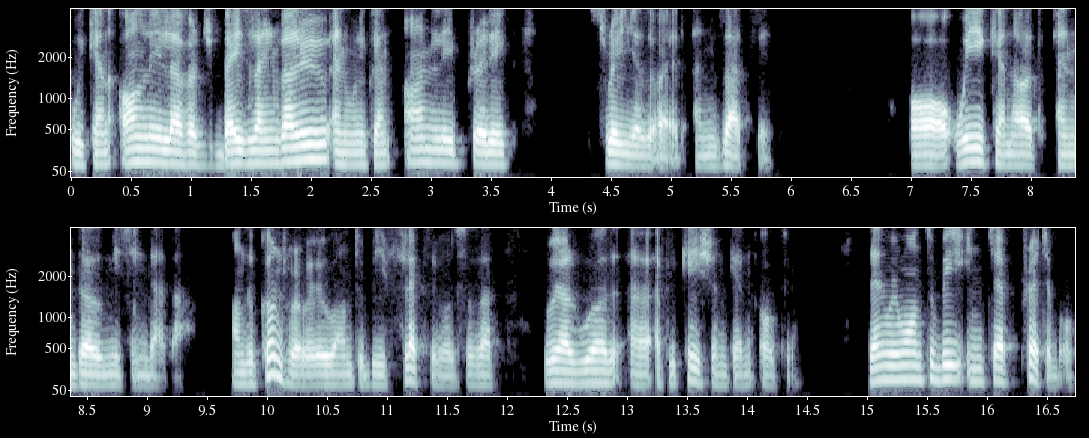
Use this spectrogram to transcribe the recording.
We can only leverage baseline value and we can only predict three years ahead and that's it. Or we cannot handle missing data. On the contrary, we want to be flexible so that real world uh, application can occur. Then we want to be interpretable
